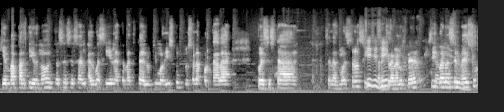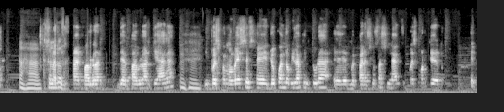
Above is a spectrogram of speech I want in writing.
quién va a partir, ¿no? Entonces es al- algo así la temática del último disco, incluso la portada pues está, se las muestro, sí, Sí, sí, para sí. que la vean ustedes. Sí, Está bueno, es el beso, Ajá. es Son una de Pablo, de Pablo Arteaga. Y pues como ves, este, yo cuando vi la pintura eh, me pareció fascinante, pues porque eh,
